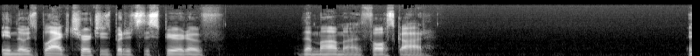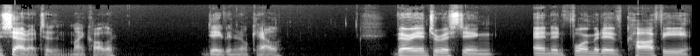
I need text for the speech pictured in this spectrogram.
in those black churches, but it's the spirit of the mama, the false god. A shout out to my caller, David in Ocala. Very interesting and informative coffee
